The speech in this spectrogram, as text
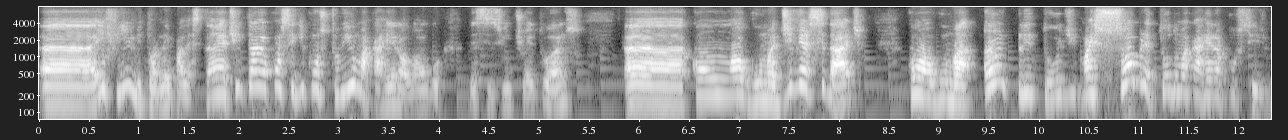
É, enfim, me tornei palestrante, então eu consegui construir uma carreira ao longo desses 28 anos é, com alguma diversidade com alguma amplitude, mas, sobretudo, uma carreira possível.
